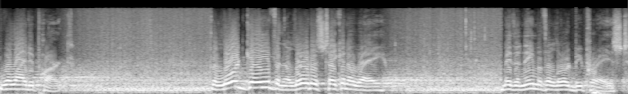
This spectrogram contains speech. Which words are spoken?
will I depart. The Lord gave, and the Lord has taken away. May the name of the Lord be praised.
